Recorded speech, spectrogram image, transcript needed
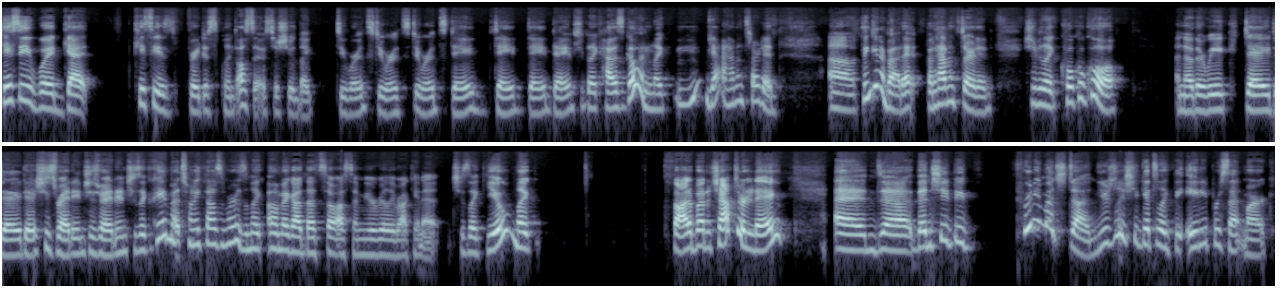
Kacey would get Kacey is very disciplined also so she would like do words do words do words day day day day and she'd be like how's it going? Like mm-hmm, yeah i haven't started. Uh, thinking about it but I haven't started. She'd be like cool cool cool. Another week day day day she's writing she's writing she's like okay i'm at 20000 words. I'm like oh my god that's so awesome you're really rocking it. She's like you? I'm like thought about a chapter today. And uh, then she'd be pretty much done. Usually she'd get to like the 80% mark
